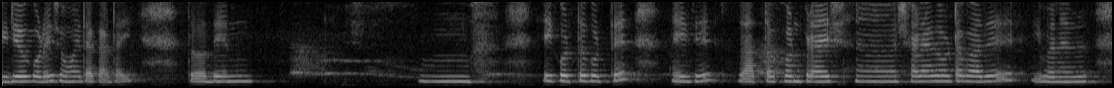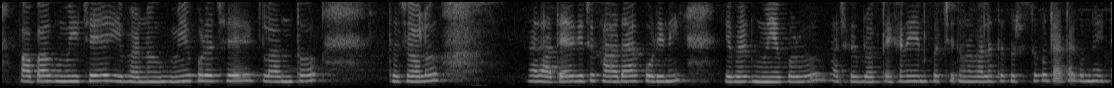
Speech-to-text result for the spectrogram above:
ভিডিও করে সময়টা কাটাই, তো দেন এই করতে করতে এই যে রাত তখন প্রায় সাড়ে এগারোটা বাজে। ইভানের পাপা ঘুমিয়েছে, ইভানও ঘুমিয়ে পড়েছে, ক্লান্ত। তো চলো, রাতে আর কিছু খাওয়া দাওয়া করিনি, এবার ঘুমিয়ে পড়ব। আজকের ব্লগটা এখানে এন্ড করছি। তোমরা ভালো থেকো, সুস্থ থাকো, টাটা গুড নাইট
